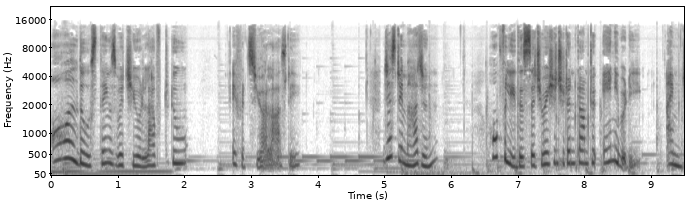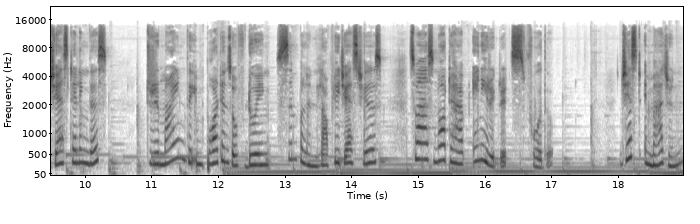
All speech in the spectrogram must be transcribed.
all those things which you love to do if it's your last day. Just imagine, hopefully, this situation shouldn't come to anybody. I'm just telling this to remind the importance of doing simple and lovely gestures so as not to have any regrets further. Just imagine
